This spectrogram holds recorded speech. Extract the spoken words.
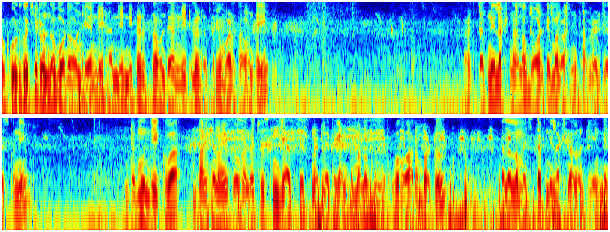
ఒక గూడికి వచ్చి రెండో మూడో ఉంటాయండి. అన్నింటిని కలుపుతూ ఉంటాయి అన్నిటి మీద తిరగబడతా ఉంటాయి. అటు తప్పిన లక్షణాలు బాగుంటాయి. మనం వాటిని సపరేట్ చేసుకుని అంటే ముందు ఎక్కువ బలహీనం అయిపోకుండా చూసుకుని జాగ్రత్త చేసుకున్నట్లయితే కనుక మనం ఒక వారం పాటు పిల్లల్లో మంచి తప్పిన లక్షణాలు ఉంటాయండి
